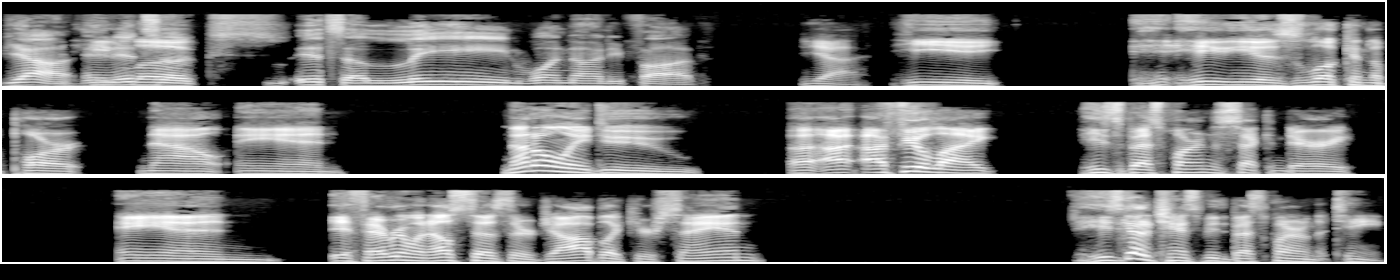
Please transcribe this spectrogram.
yeah, he and it's looks a it's a lean 195. yeah he he is looking the part now and not only do uh, I, I feel like he's the best player in the secondary and if everyone else does their job like you're saying he's got a chance to be the best player on the team.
